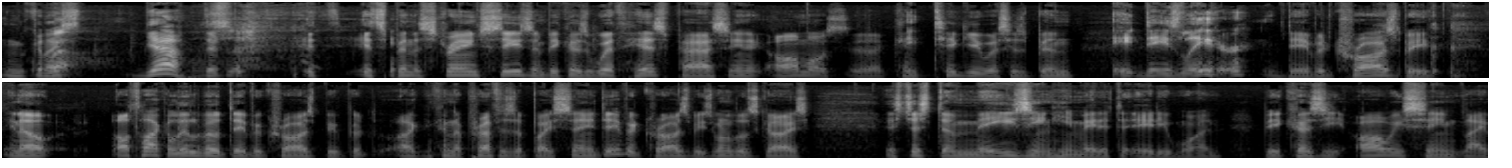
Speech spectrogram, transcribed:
Can well, I? Yeah, it's it's been a strange season because with his passing, almost uh, contiguous has been eight days later. David Crosby. You know, I'll talk a little bit about David Crosby, but I can kind of preface it by saying David Crosby is one of those guys it's just amazing he made it to 81 because he always seemed like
